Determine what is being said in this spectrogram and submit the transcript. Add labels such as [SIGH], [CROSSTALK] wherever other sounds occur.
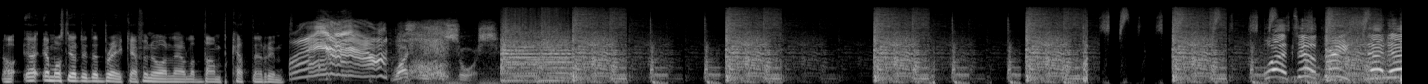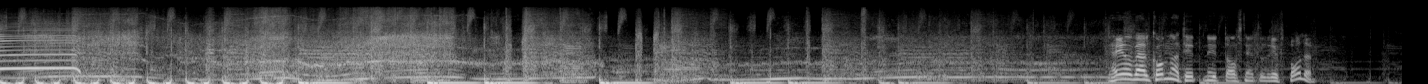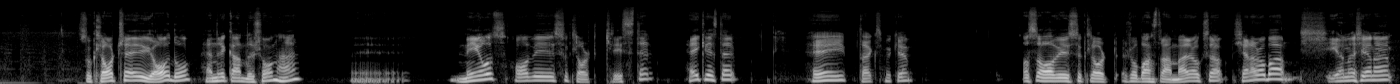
Ja, jag, jag måste göra ett litet break här för nu har den jävla dampkatten rymt. What is the source? one, two, three, set it! Hej och välkomna till ett nytt avsnitt av Driftpodden. Såklart ju jag då, Henrik Andersson här. Eh, Med oss har vi såklart Christer. Hej Christer! Hej, tack så mycket. Och så har vi såklart Robban Strandberg också. Tjena Robban! Tjena, tjena.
